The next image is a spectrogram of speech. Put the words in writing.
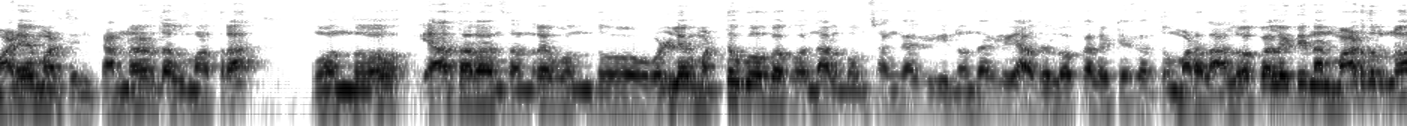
ಮಾಡೇ ಮಾಡ್ತೀನಿ. ಕನ್ನಡದಲ್ಲಿ ಮಾತ್ರ ಒಂದು ಯಾವ ಥರ ಅಂತಂದರೆ ಒಂದು ಒಳ್ಳೆ ಮಟ್ಟಕ್ಕೆ ಹೋಗ್ಬೇಕು ಒಂದು ಆಲ್ಬಮ್ ಸಾಂಗ್ ಆಗಲಿ ಇನ್ನೊಂದಾಗಲಿ ಯಾವುದೇ ಲೋಕಾಲಿಟಿಗಂತೂ ಮಾಡಲ್ಲ. ಆ ಲೋಕಾಲಿಟಿ ನಾನು ಮಾಡಿದ್ರು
